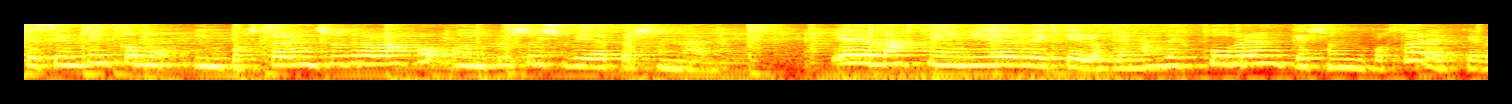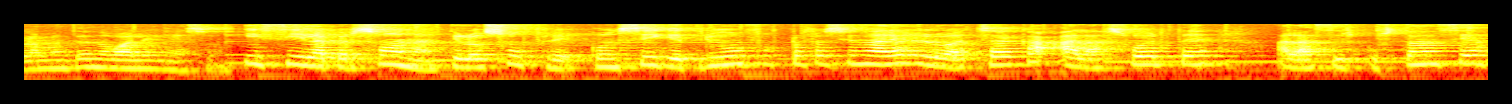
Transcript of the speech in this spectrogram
Se sienten como impostores en su trabajo o incluso en su vida personal y además tiene miedo de que los demás descubran que son impostores, que realmente no valen eso. Y si la persona que lo sufre consigue triunfos profesionales, lo achaca a la suerte, a las circunstancias,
